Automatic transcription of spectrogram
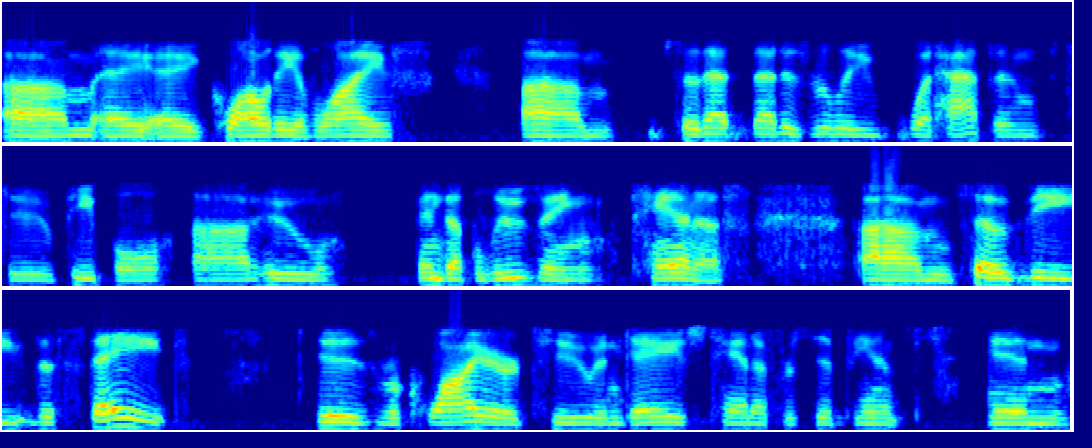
um, a, a, quality of life. Um, so that that is really what happens to people uh, who end up losing TANF. Um, so the the state is required to engage TANF recipients in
